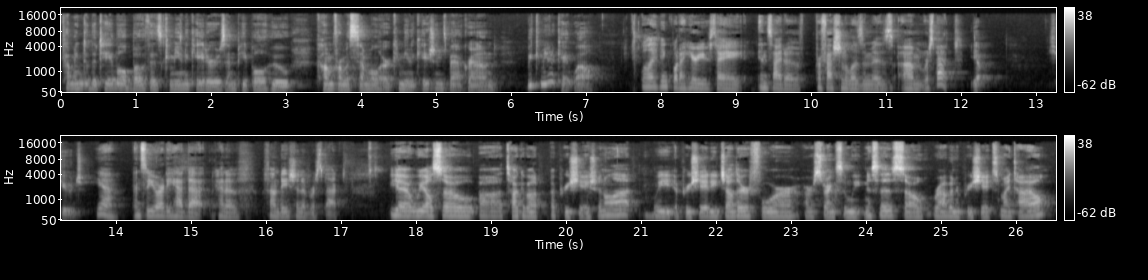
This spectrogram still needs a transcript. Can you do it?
coming to the table both as communicators and people who come from a similar communications background, we communicate well. Well, I think what I hear you say inside of professionalism is um, respect. Yep. Huge. Yeah. And so you already had that kind of foundation of respect. Yeah, we also uh, talk about appreciation a lot. We appreciate each other for our strengths and weaknesses. So Robin appreciates my tile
